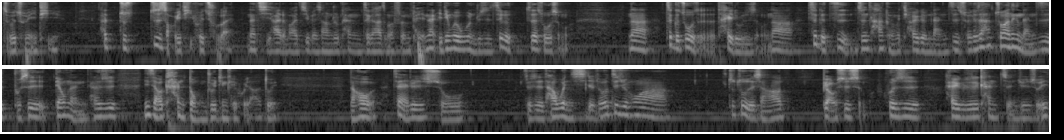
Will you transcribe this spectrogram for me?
只会出现一题，它就是至少一题会出来。那其他的话基本上就看这个它怎么分配。那一定会问，就是这个在说什么？那这个作者的态度是什么？那这个字，就是他可能会挑一个难字出来，可是他抓的那个难字不是刁难，他就是你只要看懂就一定可以回答对。然后再来就是说。就是他问细的时候，这句话，就作者想要表示什么，或者是还有一个就是看整，就是说，诶，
